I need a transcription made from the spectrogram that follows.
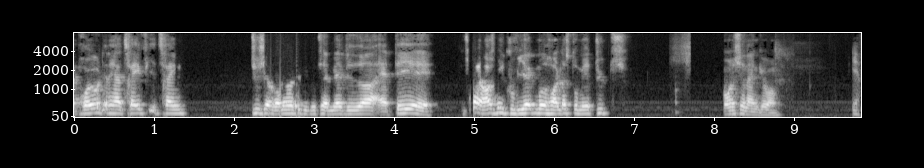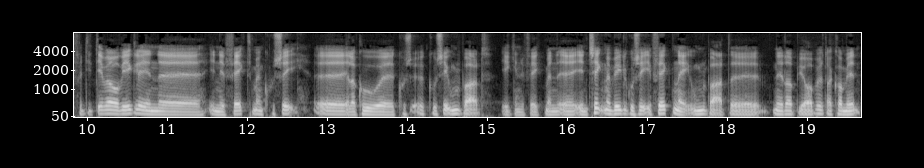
at prøve den her 3-4-3, synes jeg var noget, det vi kunne tage med videre, at det, øh, det tror jeg også ville kunne virke mod hold, der stod mere dybt. Nordsjælland gjorde. Ja, fordi det var jo virkelig en, øh, en effekt, man kunne se, øh, eller kunne, øh, kunne, øh, kunne se umiddelbart, ikke en effekt, men øh, en ting, man virkelig kunne se effekten af umiddelbart, øh, netop Jobbe, der kom ind.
